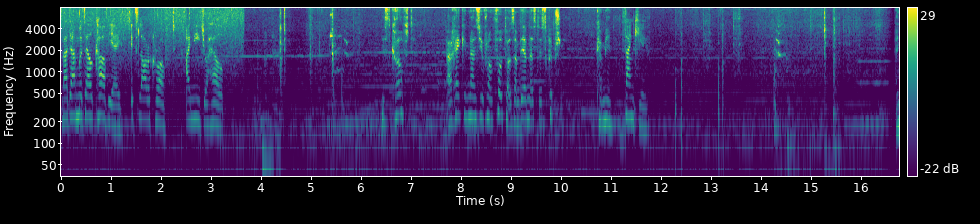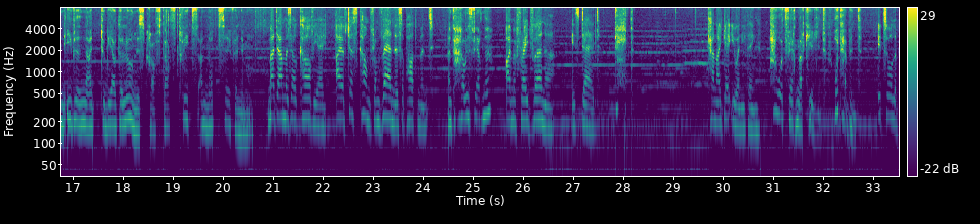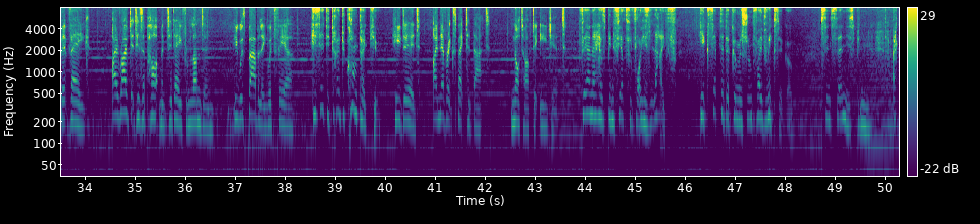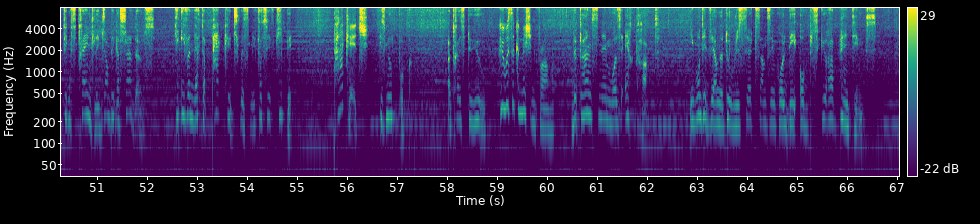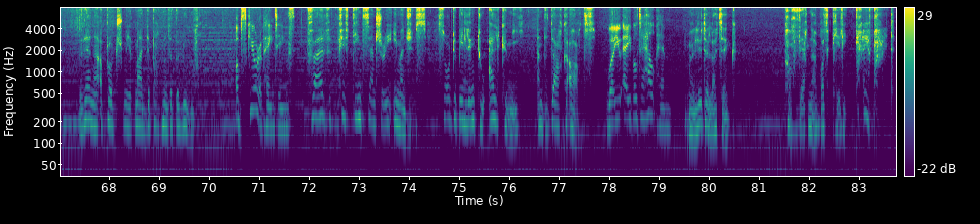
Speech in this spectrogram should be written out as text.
Who is it? Mademoiselle Carvier, it's Lara Croft. I need your help. Miss Croft, I recognize you from photos and Werner's description. Come in. Thank you. An evil night to be out alone, Miss Croft. Our streets are not safe anymore. Mademoiselle Carvier, I have just come from Werner's apartment. And how is Werner? I'm afraid Werner is. Dead. Can I get you anything? How was Werner killed? What happened? It's all a bit vague. I arrived at his apartment today from London. He was babbling with fear. He said he tried to contact you. He did. I never expected that. Not after Egypt. Werner has been fearful for his life. He accepted a commission five weeks ago. Since then, he's been acting strangely, jumping at shadows. He even left a package with me for safekeeping. Package? His notebook. Addressed to you. Who was the commission from? The client's name was Eckhardt. He wanted Werner to research something called the Obscura paintings. Werner approached me at my department at the Louvre. Obscura paintings? Five 15th century images, thought to be linked to alchemy and the dark arts. Were you able to help him? A little, I think. Poor Werner was clearly terrified.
